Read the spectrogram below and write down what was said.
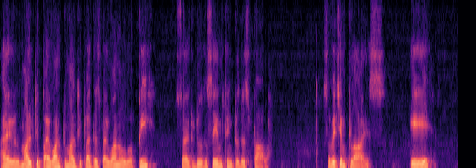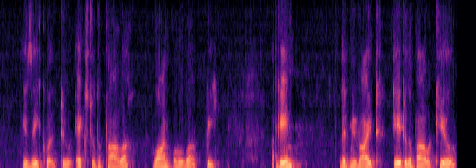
I will multiply I want to multiply this by 1 over p. So I have to do the same thing to this power. So which implies a is equal to x to the power 1 over p. Again, let me write a to the power q,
